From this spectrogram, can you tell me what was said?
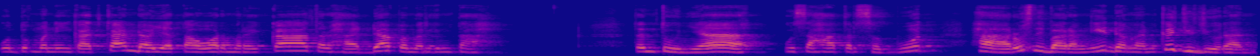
untuk meningkatkan daya tawar mereka terhadap pemerintah. Tentunya, usaha tersebut harus dibarengi dengan kejujuran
